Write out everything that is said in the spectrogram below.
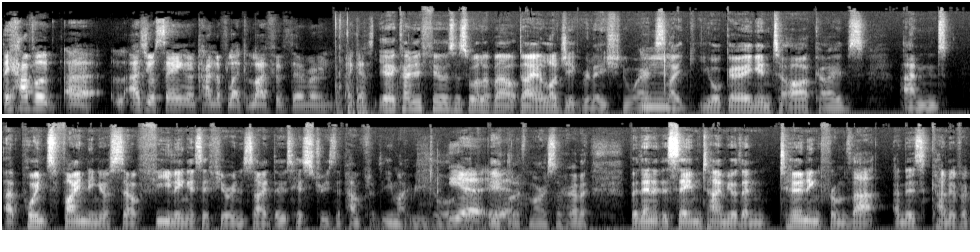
They have a uh, as you're saying a kind of like life of their own, I guess. Yeah, it kind of feels as well about dialogic relation where mm. it's like you're going into archives and at points finding yourself feeling as if you're inside those histories, the pamphlet that you might read, or yeah, be it yeah. Olive Morris or whoever. But then at the same time, you're then turning from that, and there's kind of a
